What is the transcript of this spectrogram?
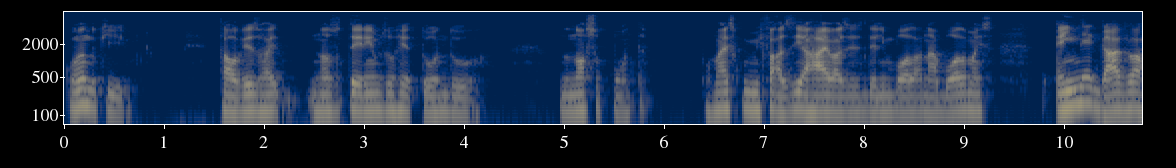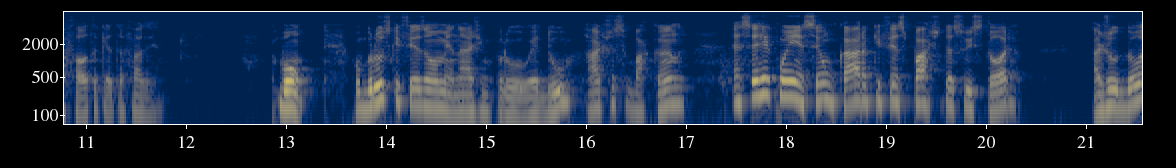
Quando que talvez vai, nós teremos o retorno do, do nosso ponta? Por mais que me fazia raiva às vezes dele embolar na bola, mas é inegável a falta que ele tá fazendo. Bom, o Brusque fez uma homenagem pro Edu, acho isso bacana. É você reconhecer um cara que fez parte da sua história, ajudou,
